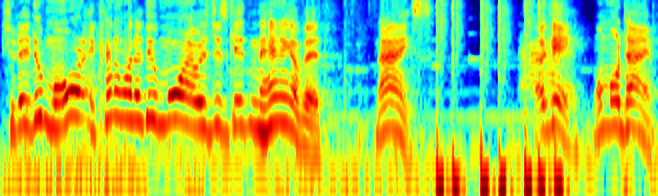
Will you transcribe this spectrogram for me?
Should I do more? I kind of want to do more. I was just getting the hang of it. Nice. Okay, one more time.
